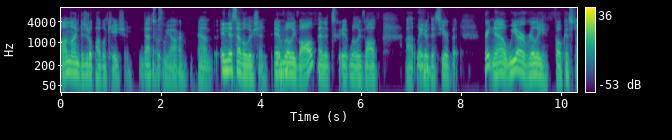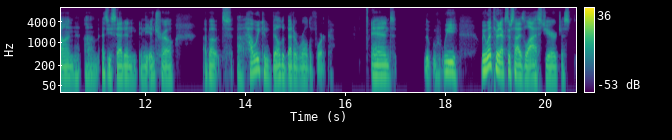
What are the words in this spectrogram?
online digital publication. That's Excellent. what we are. Um, in this evolution, it mm-hmm. will evolve, and it's it will evolve uh, later mm-hmm. this year. But right now, we are really focused on, um, as you said in in the intro, about uh, how we can build a better world of work. And we we went through an exercise last year, just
